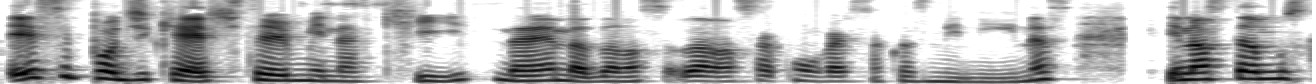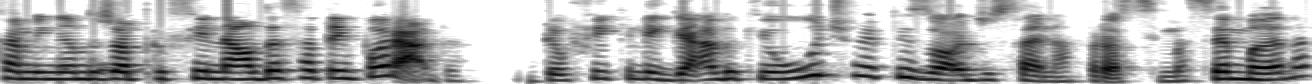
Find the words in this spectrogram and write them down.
esse podcast termina aqui, né, da nossa, da nossa conversa com as meninas, e nós estamos caminhando já para o final dessa temporada. Então fique ligado que o último episódio sai na próxima semana,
